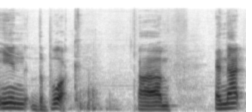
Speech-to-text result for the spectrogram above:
in the book. Um, and that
